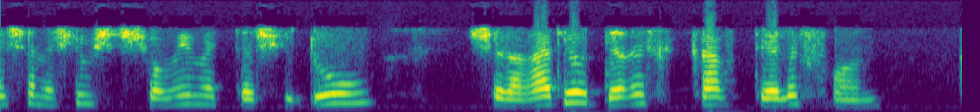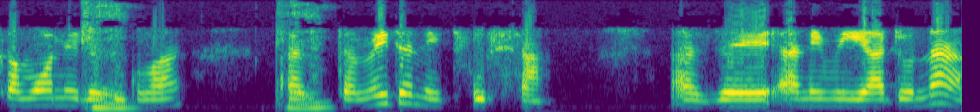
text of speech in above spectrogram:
יש אנשים ששומעים את השידור של הרדיו דרך קו טלפון, כמוני כן, לדוגמה, כן. אז תמיד אני תפוסה. אז uh, אני מיד עונה,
